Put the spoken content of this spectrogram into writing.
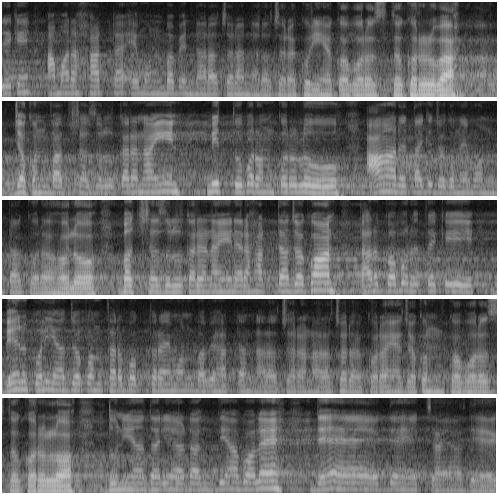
থেকে আমার হাতটা এমনভাবে নাড়াচড়া নাড়াচড়া করিয়া কবরস্থ করবা। যখন বাদশাহ জুলকার নাইন মৃত্যুবরণ করল, আর তাকে যখন এমনটা করা হলো, বাদশাহ জুলকার নাইনের হাতটা যখন তার কবর থেকে বের করিয়া যখন তার ভক্তরা এমনভাবে হাতটা নাড়াচড়া নাড়াচড়া করাইয়া যখন কবরস্থ করল, দুনিয়া দাঁড়িয়ে ডাক দিয়া বলে, দেখ দেখ চায়া দেখ,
